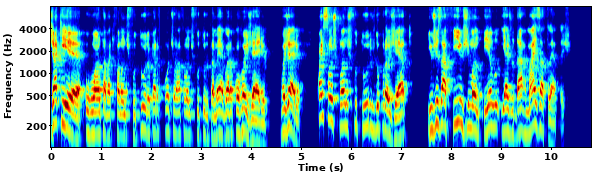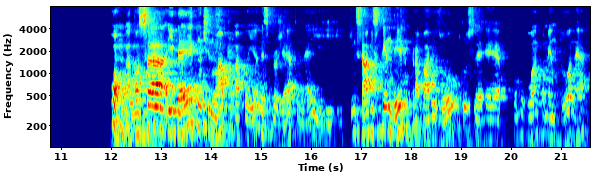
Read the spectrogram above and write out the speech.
Já que o Juan estava aqui falando de futuro, eu quero continuar falando de futuro também agora com o Rogério. Rogério, quais são os planos futuros do projeto e os desafios de mantê-lo e ajudar mais atletas? Bom, a nossa ideia é continuar apoiando esse projeto, né? E, e quem sabe estender para vários outros. É, é, como o Juan comentou, né?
